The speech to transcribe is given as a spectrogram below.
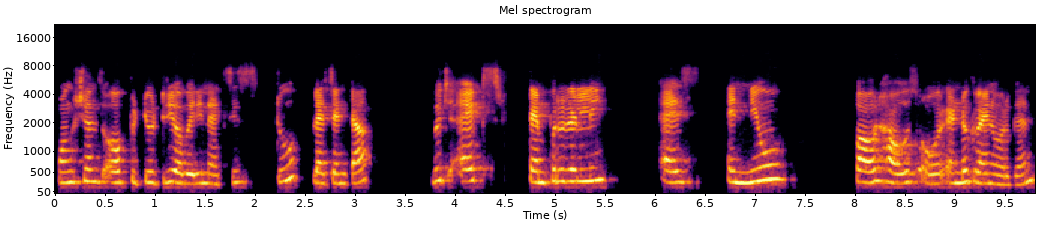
functions of pituitary ovarian axis to placenta, which acts temporarily as a new powerhouse or endocrine organ,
